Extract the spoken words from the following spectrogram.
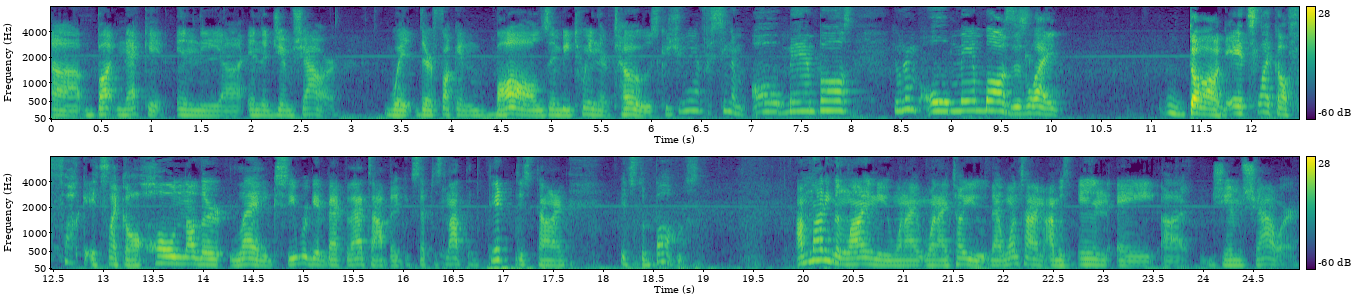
uh, butt naked in the uh, in the gym shower with their fucking balls in between their toes. Cause you ever seen them old man balls? You know them old man balls is like dog. It's like a fuck. It's like a whole nother leg. See, we're getting back to that topic, except it's not the dick this time. It's the balls. I'm not even lying to you when I when I tell you that one time I was in a uh, gym shower,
